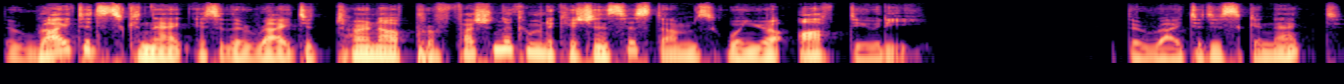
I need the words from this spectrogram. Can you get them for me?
The right to disconnect is the right to turn off professional communication systems when you're off duty. The right to disconnect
